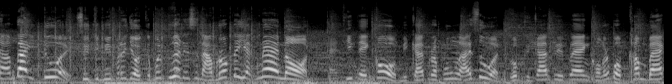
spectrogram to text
น้ำได้อีกด้วย ซึ่งจะมีประโยชน์กับเพื่อนๆในสนามรบได้อย่างแน่นอนแที่เตโก้มีการปรับปรุงหลายส่วนรวมถึงการเปลี่ยนแปลงของระบบคัมแบ็ก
